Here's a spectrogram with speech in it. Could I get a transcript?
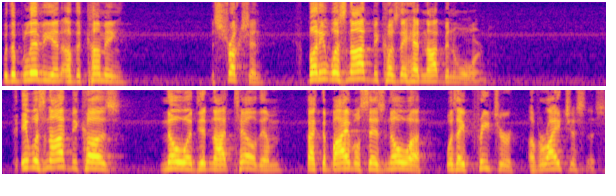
with oblivion of the coming destruction. But it was not because they had not been warned. It was not because Noah did not tell them. In fact, the Bible says Noah was a preacher of righteousness.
